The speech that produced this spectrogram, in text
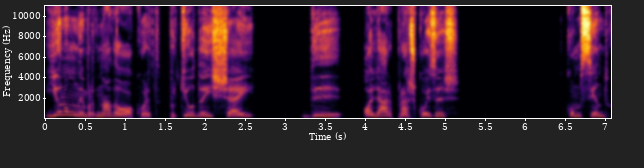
E eu não me lembro de nada awkward porque eu deixei de olhar para as coisas como sendo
